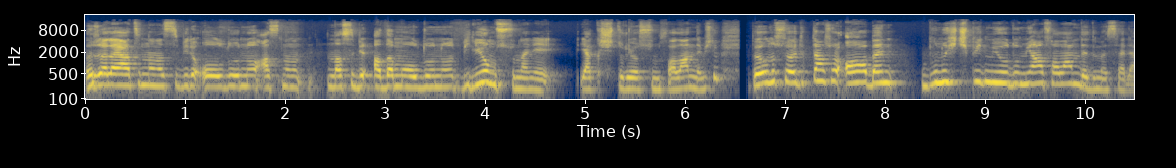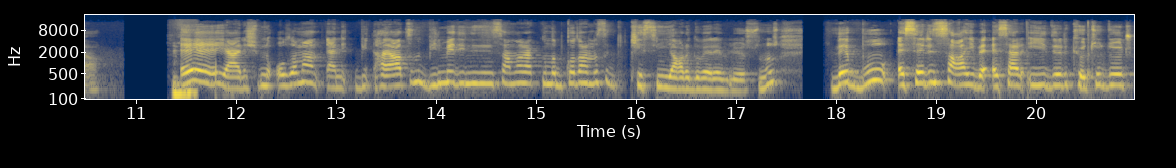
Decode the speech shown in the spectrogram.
özel hayatında nasıl biri olduğunu, aslında nasıl bir adam olduğunu biliyor musun hani yakıştırıyorsun falan demiştim. Ve onu söyledikten sonra aa ben bunu hiç bilmiyordum ya falan dedi mesela. e yani şimdi o zaman yani hayatını bilmediğiniz insanlar hakkında bu kadar nasıl kesin yargı verebiliyorsunuz? Ve bu eserin sahibi, eser iyidir, kötüdür,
